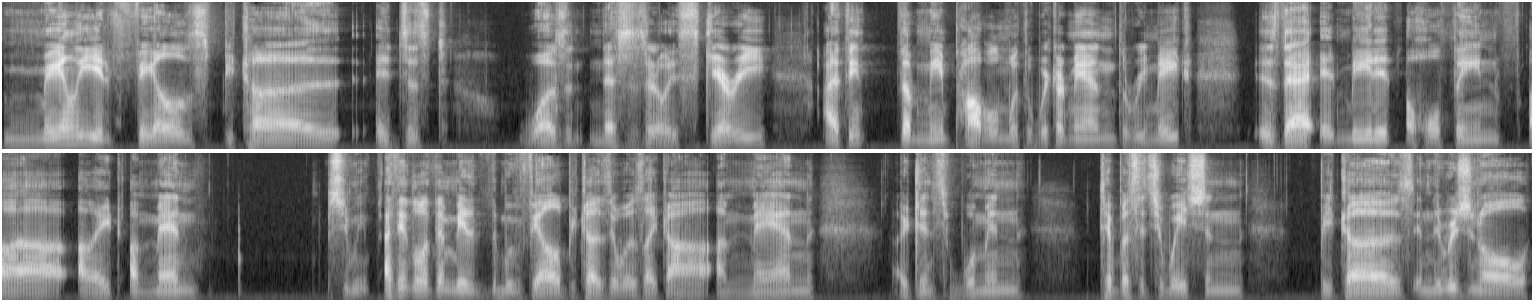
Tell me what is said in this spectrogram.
mainly, it fails because it just wasn't necessarily scary. I think the main problem with The Wicker Man, the remake, is that it made it a whole thing, uh, like a man excuse me, I think the one that made the movie fail because it was like a, a man against woman type of situation. Because in the original,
